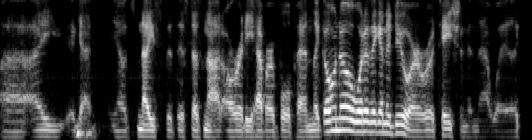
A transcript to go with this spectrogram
Uh, I again, you know, it's nice that this does not already have our bullpen. Like, oh no, what are they going to do? Our rotation in that way, like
